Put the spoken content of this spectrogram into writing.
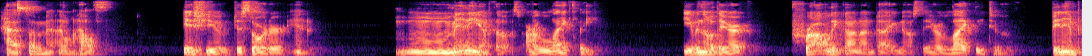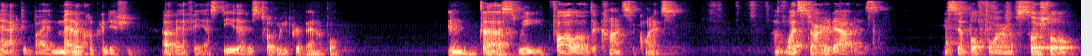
has some mental health issue, disorder, and many of those are likely, even though they are probably gone undiagnosed, they are likely to have been impacted by a medical condition of FASD that is totally preventable. And thus, we follow the consequence of what started out as a simple form of social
